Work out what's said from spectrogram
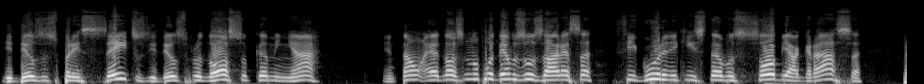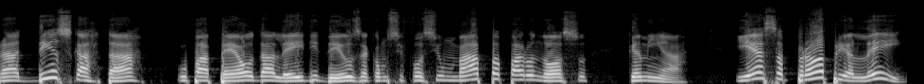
de Deus, os preceitos de Deus para o nosso caminhar. Então, é, nós não podemos usar essa figura de que estamos sob a graça para descartar o papel da lei de Deus. É como se fosse um mapa para o nosso caminhar. E essa própria lei,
